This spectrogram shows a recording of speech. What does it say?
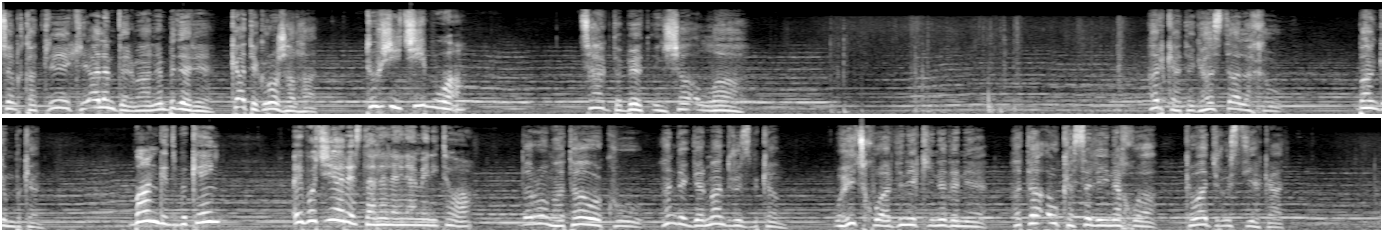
چەند قەترەیەکی ئەلم دەرمانم بدەرێ کاتێک ڕۆژ هەڵهات تووشی چی بووە؟ چاک دەبێت ئینشا ئەله هەر کاتێک هەستا لە خەو بانگم بکەن بانگت بکەین ئەی بۆچی هەرێستا لە لای نامێنیتەوە دەڕۆم هەتاوەکو و هەندێک دەرمان دروست بکەم و هیچ خواردنێکی نەدەنێ هەتا ئەو کەسە لی نەخوا کەوا دروستیەکات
